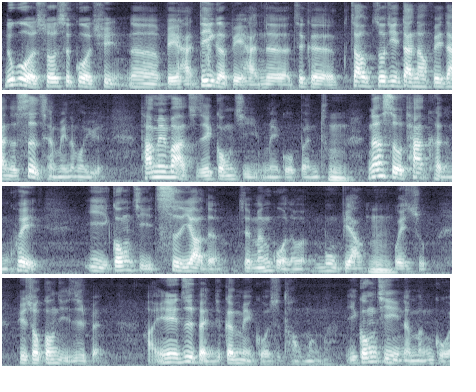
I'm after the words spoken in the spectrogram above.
如果说是过去，那北韩第一个北韩的这个洲洲际弹道飞弹的射程没那么远，它没办法直接攻击美国本土，那时候它可能会。以攻击次要的这盟国的目标为主，比如说攻击日本，好，因为日本就跟美国是同盟嘛，以攻击你的盟国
